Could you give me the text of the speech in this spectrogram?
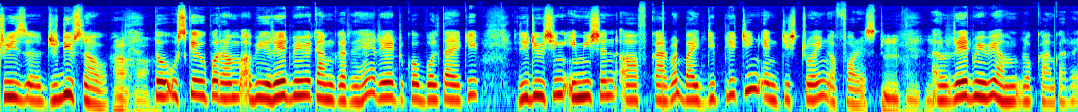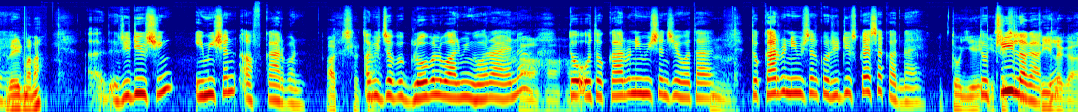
ट्रीज रिड्यूस ना हो। हाँ, हाँ, तो उसके ऊपर हम अभी रेड में भी काम कर रहे हैं। रेड को बोलता है कि reducing emission of carbon by depleting and destroying a forest REDD में भी हम लोग काम कर रहे हैं। रेड माना? रिड्यूसिंग इमिशन ऑफ़ कार्बन अच्छा, अभी जब ग्लोबल वार्मिंग हो रहा है ना हाँ, हाँ, हाँ. तो वो तो कार्बन इमिशन से होता है। हम्म। तो कार्बन इमिशन को रिड्यूस कैसा करना है? तो ये तो ट्री लगा ट्री लगा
